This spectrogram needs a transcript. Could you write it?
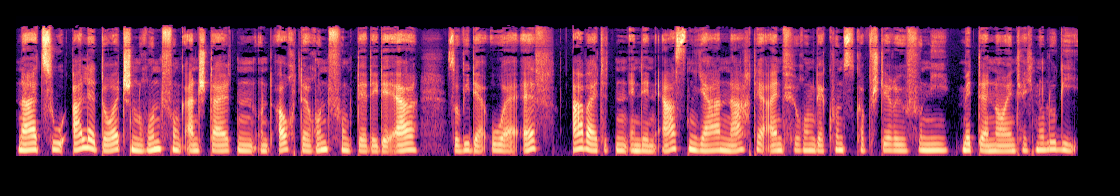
Nahezu alle deutschen Rundfunkanstalten und auch der Rundfunk der DDR sowie der ORF arbeiteten in den ersten Jahren nach der Einführung der Kunstkopfstereophonie mit der neuen Technologie.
